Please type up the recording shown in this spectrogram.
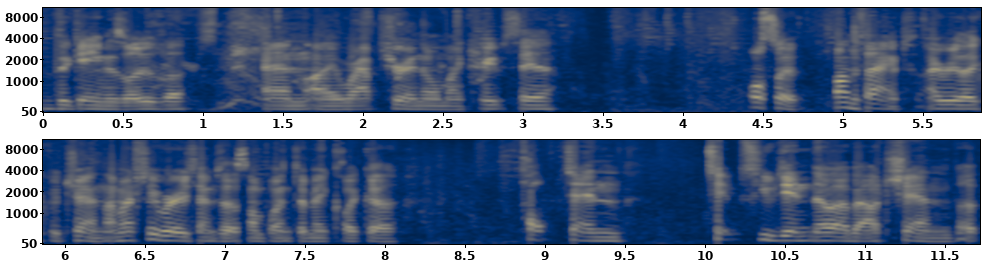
the game is over, and I rapture in all my creeps here. Also, fun fact, I really like with Chen. I'm actually really tempted at some point to make like a top 10 tips you didn't know about Chen, but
